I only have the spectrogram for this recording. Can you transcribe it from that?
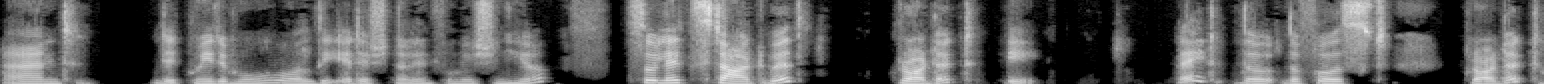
And let me remove all the additional information here. So let's start with product A, right? The the first product.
